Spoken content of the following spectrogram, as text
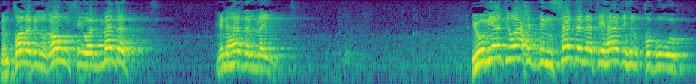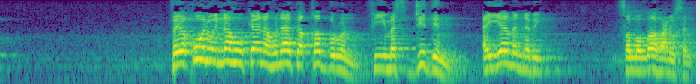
من طلب الغوث والمدد من هذا الميت. يوم يأتي واحد من سدنة هذه القبور فيقول إنه كان هناك قبر في مسجد أيام النبي صلى الله عليه وسلم.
